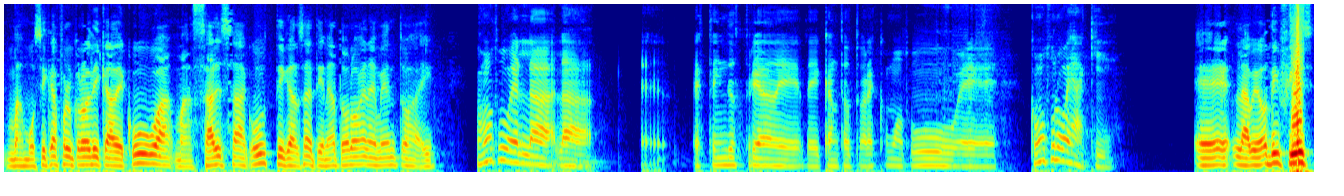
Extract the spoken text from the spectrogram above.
más música folclórica de Cuba, más salsa acústica, o sea, tiene todos los elementos ahí. ¿Cómo tú ves la, la esta industria de, de, cantautores como tú? Eh, ¿Cómo tú lo ves aquí? Eh, la veo difícil,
